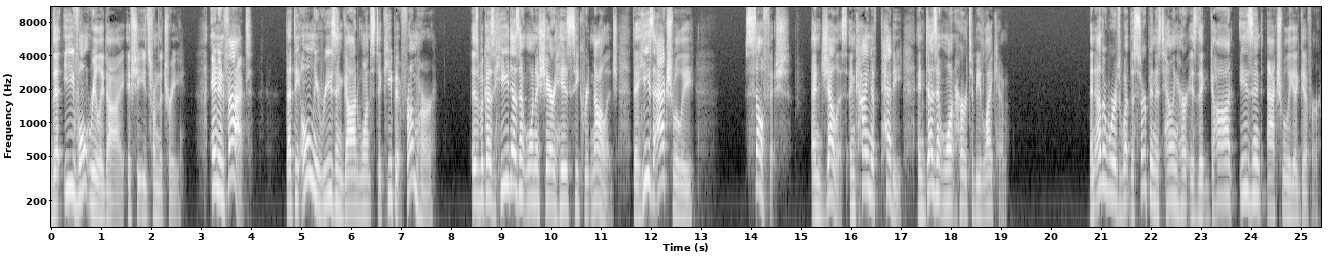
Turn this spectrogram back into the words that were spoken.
that Eve won't really die if she eats from the tree, and in fact, that the only reason God wants to keep it from her is because he doesn't want to share his secret knowledge, that he's actually selfish and jealous and kind of petty and doesn't want her to be like him. In other words, what the serpent is telling her is that God isn't actually a giver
